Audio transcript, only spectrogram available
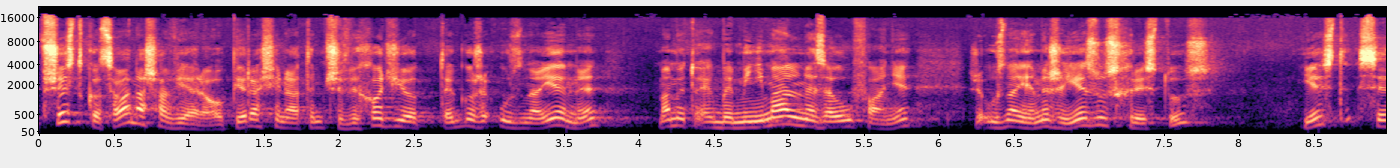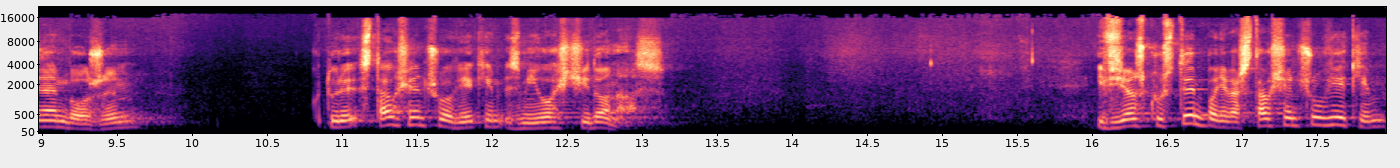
wszystko, cała nasza wiara opiera się na tym, czy wychodzi od tego, że uznajemy, mamy to jakby minimalne zaufanie, że uznajemy, że Jezus Chrystus jest Synem Bożym, który stał się człowiekiem z miłości do nas. I w związku z tym, ponieważ stał się człowiekiem,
